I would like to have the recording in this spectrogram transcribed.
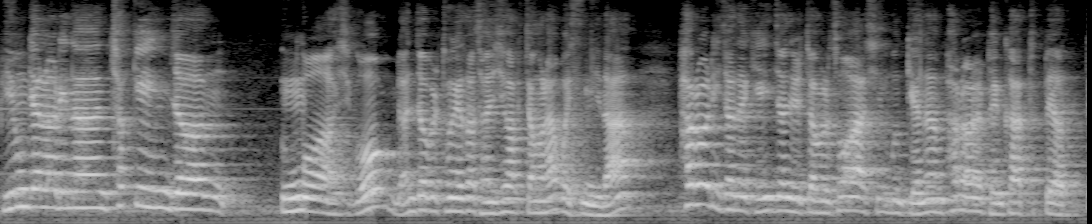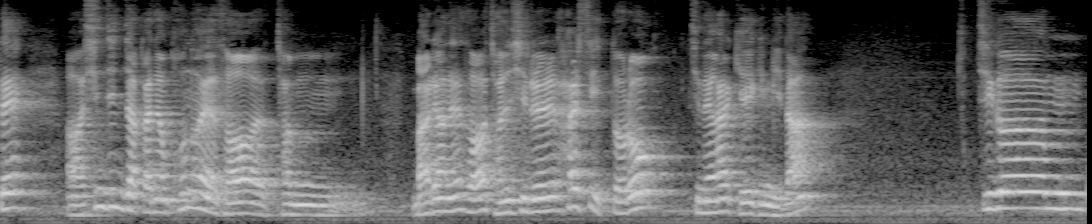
비움 갤러리는 첫 개인전 응모하시고 면접을 통해서 전시 확정을 하고 있습니다. 8월 이전에 개인전 일정을 소화하신 분께는 8월 뱅크아트 페어 때 어, 신진 작가년 코너에서 전 마련해서 전시를 할 수 있도록 진행할 계획입니다. 지금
